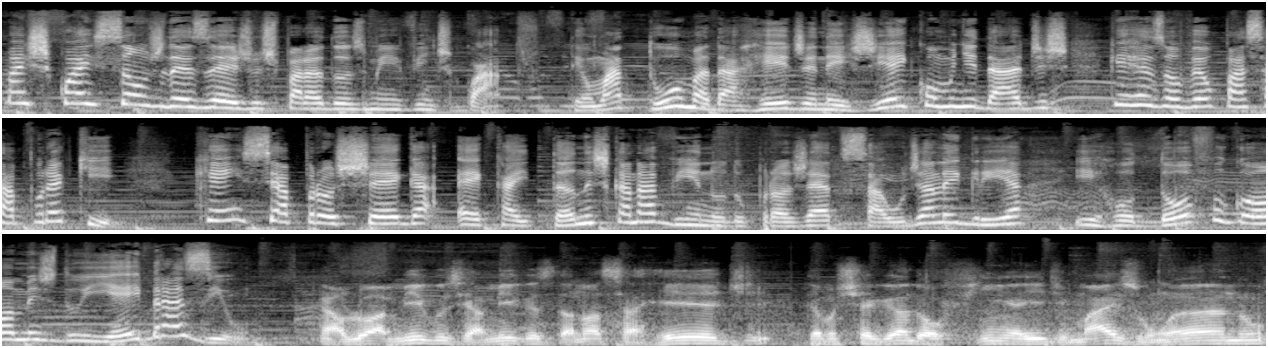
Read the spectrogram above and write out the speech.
Mas quais são os desejos para 2024? Tem uma turma da Rede Energia e Comunidades que resolveu passar por aqui. Quem se aproxega é Caetano Escanavino, do Projeto Saúde e Alegria, e Rodolfo Gomes, do IEI Brasil. Alô, amigos e amigas da nossa rede. Estamos chegando ao fim aí de mais um ano,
